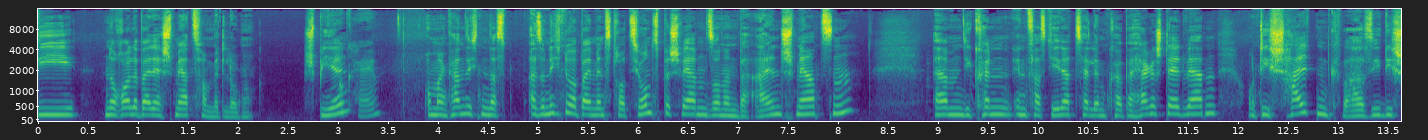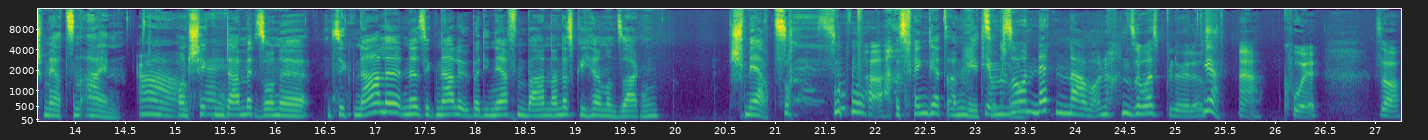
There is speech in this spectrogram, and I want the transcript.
die eine Rolle bei der Schmerzvermittlung spielen. Okay. Und man kann sich das, also nicht nur bei Menstruationsbeschwerden, sondern bei allen Schmerzen. Ähm, die können in fast jeder Zelle im Körper hergestellt werden und die schalten quasi die Schmerzen ein Ah, und okay. schicken damit so eine Signale, ne, Signale über die Nervenbahnen an das Gehirn und sagen Schmerz. Super. Es fängt jetzt an weh Die haben tun. so einen netten Namen und noch sowas Blödes. Ja. Ja, cool. So.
